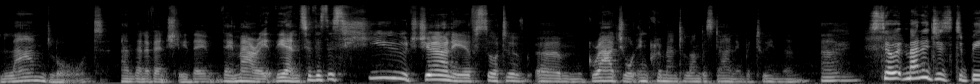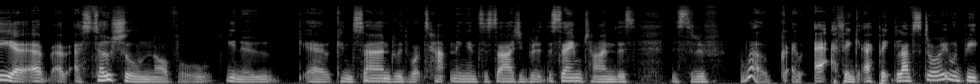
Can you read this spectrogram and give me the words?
landlord and then eventually they they marry at the end so there's this huge journey of sort of um, gradual incremental understanding between them um, So it manages to be a, a, a social novel, you know, uh, concerned with what's happening in society, but at the same time, this this sort of well, I think epic love story would be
